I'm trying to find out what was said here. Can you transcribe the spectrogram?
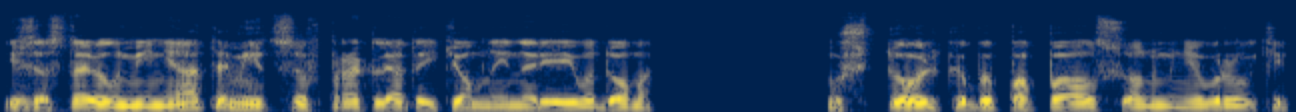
и заставил меня томиться в проклятой темной норе его дома. Уж только бы попался он мне в руки,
